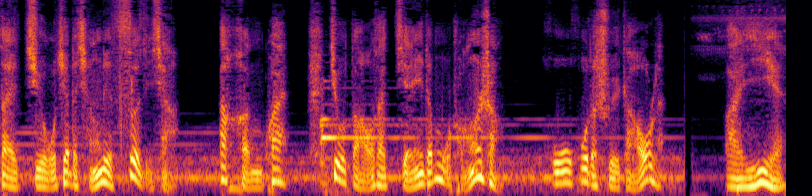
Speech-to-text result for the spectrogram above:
在酒劲的强烈刺激下，他很快就倒在简易的木床上，呼呼的睡着了。半夜，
